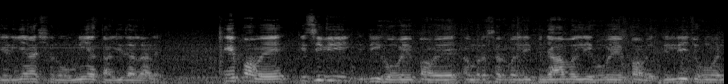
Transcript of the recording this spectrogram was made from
ਜਿਹੜੀਆਂ ਸ਼੍ਰੋਮਣੀ ਅਕਾਲੀ ਦਲਾਂ ਨੇ, ਇਹ ਭਾਵੇਂ ਕਿਸੇ ਵੀ ਦੀ ਹੋਵੇ, ਭਾਵੇਂ ਅੰਮ੍ਰਿਤਸਰ ਵੱਲੀ, ਪੰਜਾਬ ਵੱਲੀ ਹੋਵੇ, ਭਾਵੇਂ ਦਿੱਲੀ 'ਚ ਹੋਣ,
